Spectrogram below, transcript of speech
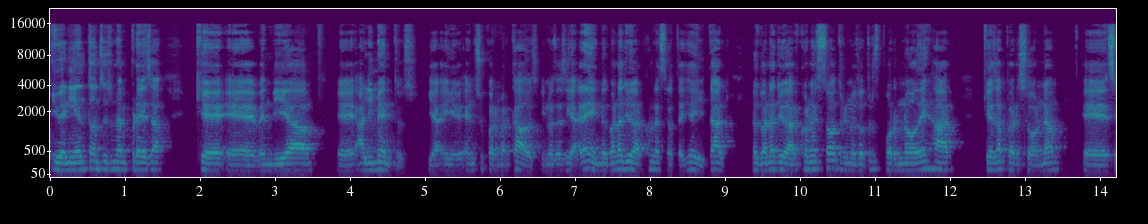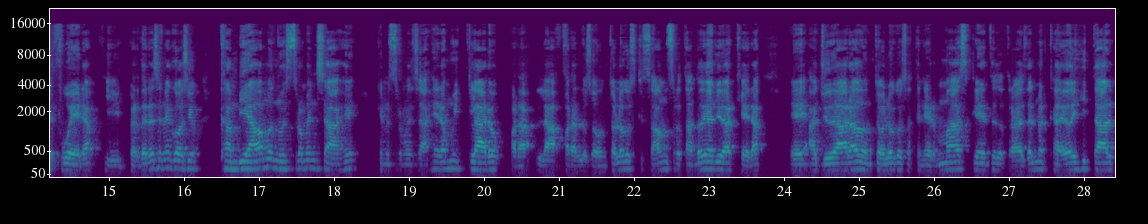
Y venía entonces una empresa que eh, vendía eh, alimentos y, en supermercados y nos decía, hey, nos van a ayudar con la estrategia digital, nos van a ayudar con esto otro. Y nosotros por no dejar que esa persona se fuera y perder ese negocio, cambiábamos nuestro mensaje que nuestro mensaje era muy claro para, la, para los odontólogos que estábamos tratando de ayudar, que era eh, ayudar a odontólogos a tener más clientes a través del mercadeo digital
